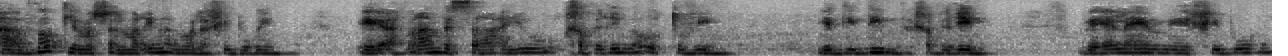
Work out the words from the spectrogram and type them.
האבות, למשל, מראים לנו על החיבורים. אה, אברהם ושרה היו חברים מאוד טובים, ידידים וחברים, והיה להם אה, חיבור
